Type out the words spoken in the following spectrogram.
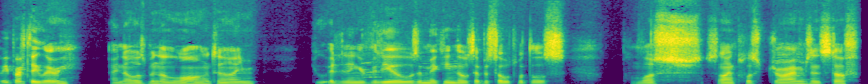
Happy birthday, Larry. I know it's been a long time you editing your videos and making those episodes with those plus selling plus drives and stuff.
